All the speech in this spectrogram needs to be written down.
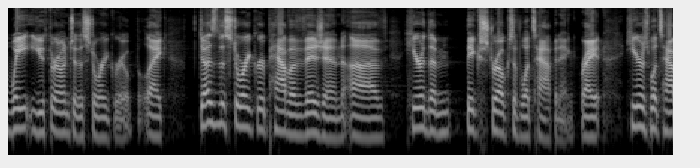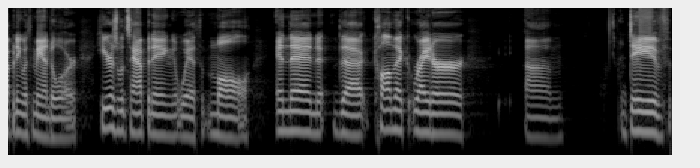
weight you throw into the story group like does the story group have a vision of here are the big strokes of what's happening right? Here's what's happening with mandalore. Here's what's happening with maul. And then the comic writer um, dave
